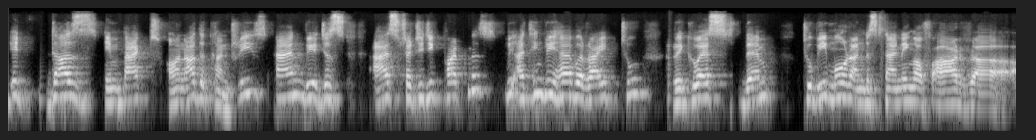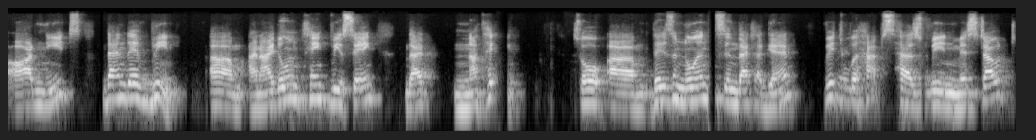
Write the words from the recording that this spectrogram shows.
it does impact on other countries and we're just as strategic partners we, i think we have a right to request them to be more understanding of our uh, our needs than they've been. Um, and i don't think we're saying that nothing. So um, there's a nuance in that again which right. perhaps has been missed out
